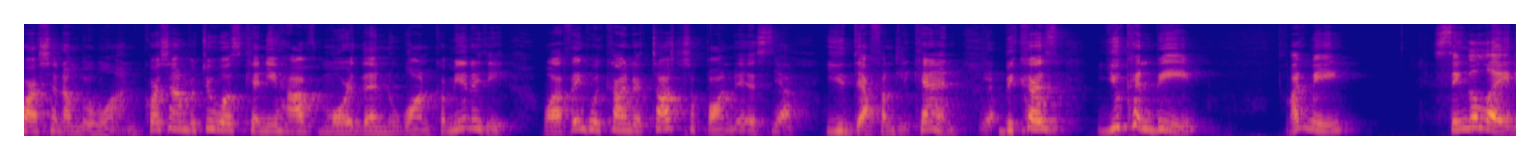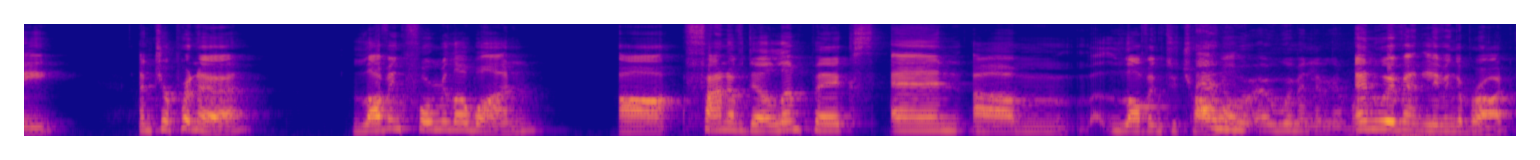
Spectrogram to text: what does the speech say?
question number one. Question number two was, can you have more than one community? Well, I think we kind of touched upon this. Yeah. you definitely can. Yeah. because you can be like me, single lady, entrepreneur, loving Formula One, uh, fan of the Olympics, and um, loving to And travel w- uh, women living abroad. and women living abroad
